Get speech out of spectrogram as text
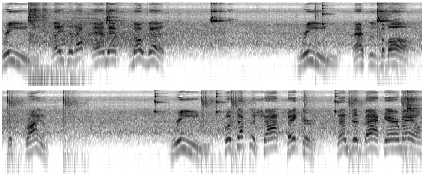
Green plays it up, and it's no good. Green passes the ball to Bryant. Green puts up the shot. Baker sends it back airmail.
